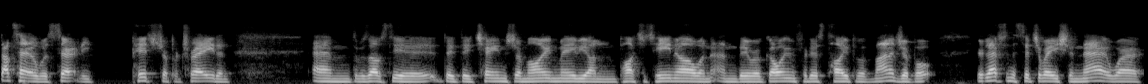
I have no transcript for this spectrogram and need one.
that's how it was certainly pitched or portrayed. And um, there was obviously a, they, they changed their mind maybe on Pochettino and, and they were going for this type of manager. But you're left in a situation now where,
